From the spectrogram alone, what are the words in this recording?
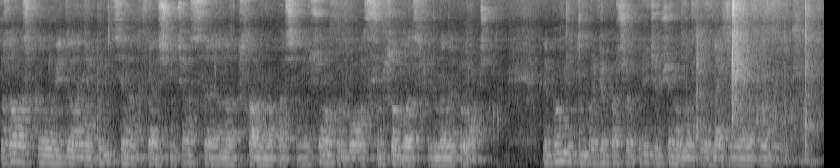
До залишкового відділення поліції на теперішній час е, на станом на 1.07 перебувало 720 кримінальних проваджень. Непомітним протягом першого поріччя вчинено одне кримінальне правопорушення.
